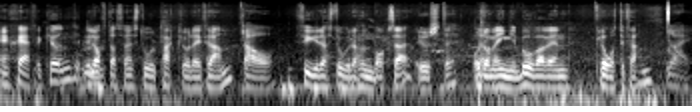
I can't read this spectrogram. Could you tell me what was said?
en schäferkund vill oftast ha en stor packlåda i fram. ja, Fyra stora hundboxar. just det. Och de har ingen behov av en plåt i fram. Nej,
